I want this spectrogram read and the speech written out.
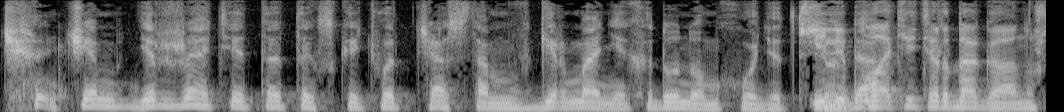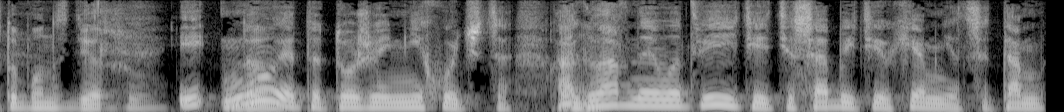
чем держать это, так сказать, вот сейчас там в Германии ходуном ходят. Всё, Или да? платить Эрдогану, чтобы он сдерживал. И, ну, да. Ну, это тоже им не хочется. А Конечно. А главное, вот видите, эти события в Хемнице, там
